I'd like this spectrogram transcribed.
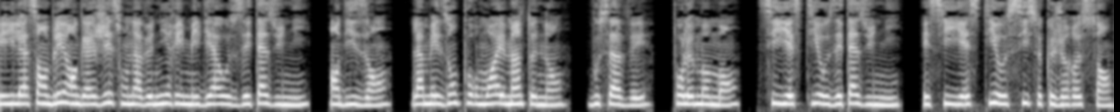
Et il a semblé engager son avenir immédiat aux États-Unis, en disant « La maison pour moi est maintenant, vous savez, pour le moment, si est aux États-Unis, et si est aussi ce que je ressens. »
